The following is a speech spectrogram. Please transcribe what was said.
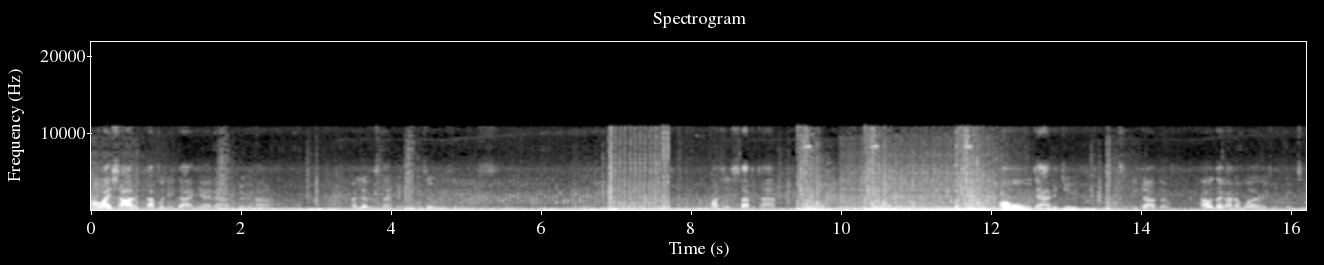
Oh, I shot him. That one didn't die. He had a uh, juggernaut. on. I love the sniper. It's so easy to use. Watch this. Sniper time. Oh, damn it, dude. Good job, though. How was I on a what? Like a 15?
